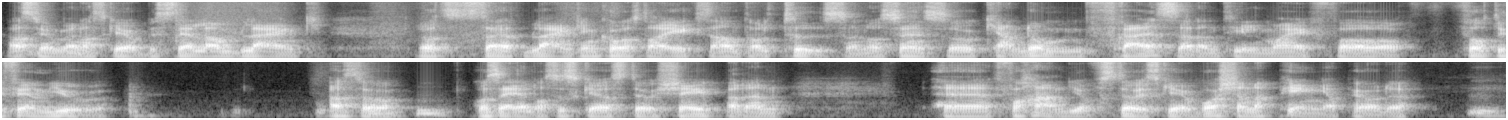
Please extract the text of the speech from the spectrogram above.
Alltså jag menar, ska jag beställa en blank Låt oss säga att blanken kostar x antal tusen och sen så kan de fräsa den till mig för 45 euro. Alltså, och så, eller så ska jag stå och shapea den eh, för hand. Jag förstår ju, ska jag bara tjäna pengar på det mm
